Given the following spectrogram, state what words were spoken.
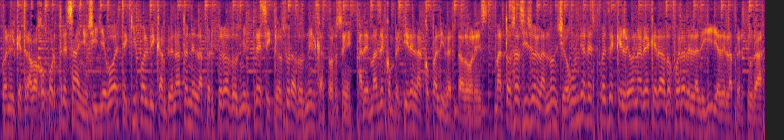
con el que trabajó por tres años y llevó a este equipo al bicampeonato en el Apertura 2013 y Clausura 2014, además de competir en la Copa Libertadores. Matosas hizo el anuncio un día después de que León había quedado fuera de la liguilla de la Apertura.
